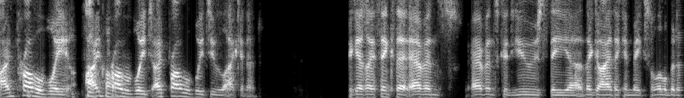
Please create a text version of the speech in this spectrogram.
I'd probably, I'd call. probably, I'd probably do Lehkonen because I think that Evans, Evans could use the uh, the guy that can make a little bit of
